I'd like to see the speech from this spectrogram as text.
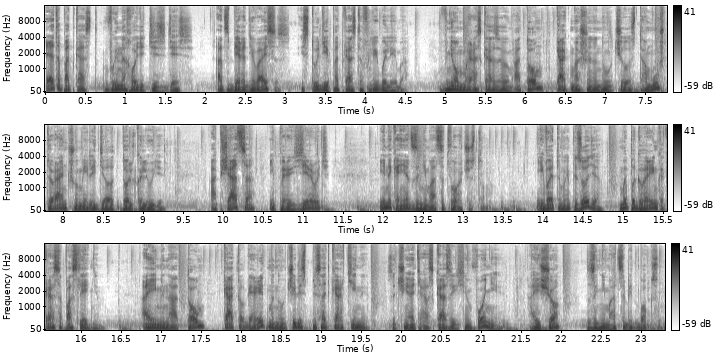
Это подкаст «Вы находитесь здесь» от Сбер Devices и студии подкастов «Либо-либо». В нем мы рассказываем о том, как машина научилась тому, что раньше умели делать только люди. Общаться, импровизировать и, наконец, заниматься творчеством. И в этом эпизоде мы поговорим как раз о последнем, а именно о том, как алгоритмы научились писать картины, сочинять рассказы и симфонии, а еще заниматься битбоксом.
